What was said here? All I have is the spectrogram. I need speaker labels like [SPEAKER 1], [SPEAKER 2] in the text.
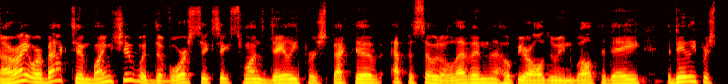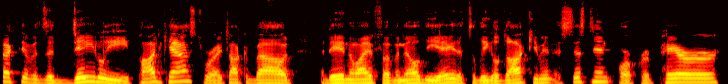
[SPEAKER 1] All right, we're back. Tim Blankenship with Divorce 661's Daily Perspective, episode 11. I hope you're all doing well today. The Daily Perspective is a daily podcast where I talk about a day in the life of an LDA, that's a legal document assistant or preparer,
